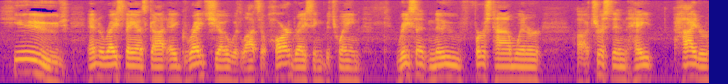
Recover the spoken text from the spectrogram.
huge, and the race fans got a great show with lots of hard racing between recent new first time winner uh, Tristan Hyder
